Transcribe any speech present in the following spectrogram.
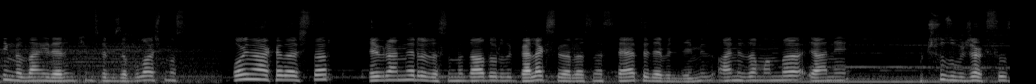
Single'dan girelim kimse bize bulaşmasın. Oyun arkadaşlar evrenler arasında daha doğrusu galaksiler arasında seyahat edebildiğimiz aynı zamanda yani uçsuz bucaksız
